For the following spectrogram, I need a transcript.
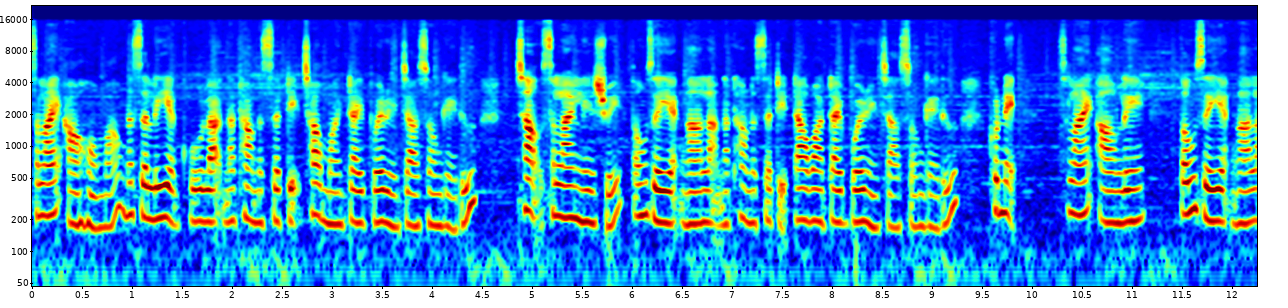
စလိုင်းအောင်ဟွန်မောင်24ရက်6လ2021 6မိုင်တိုက်ပွဲတွင်ကြာဆုံးခဲ့သူ6စလိုင်းလင်းရွှေ30ရက်5လ2021တာဝါတိုက်ပွဲတွင်ကြာဆုံးခဲ့သူခုနှစ်စလိုင်းအောင်လင်း 30ရက်5လ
